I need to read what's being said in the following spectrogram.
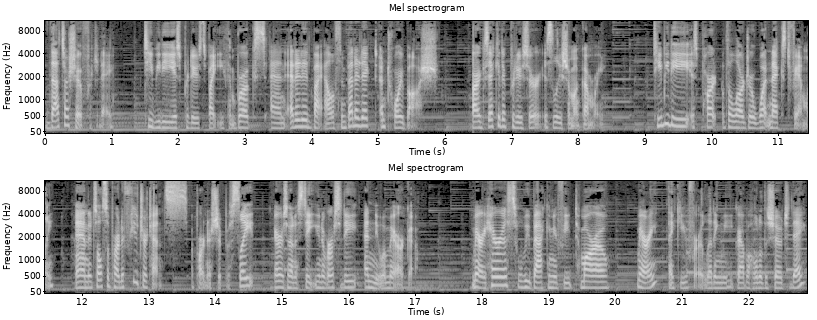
That's our show for today. TBD is produced by Ethan Brooks and edited by Allison Benedict and Tori Bosch. Our executive producer is Alicia Montgomery. TBD is part of the larger What Next family, and it's also part of Future Tense, a partnership of Slate, Arizona State University, and New America. Mary Harris will be back in your feed tomorrow. Mary, thank you for letting me grab a hold of the show today.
